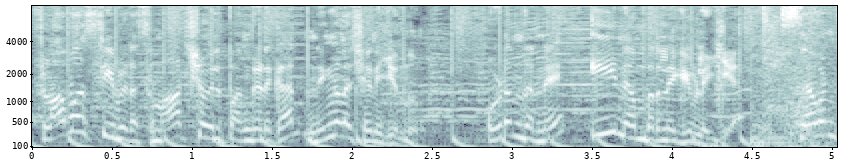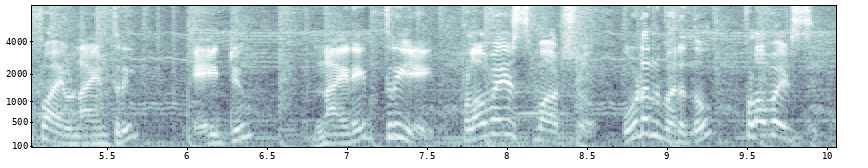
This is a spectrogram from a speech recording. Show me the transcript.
ഫ്ലവേഴ്സ് ടിവിയുടെ സ്മാർട്ട് ഷോയിൽ പങ്കെടുക്കാൻ നിങ്ങളെ ക്ഷണിക്കുന്നു. ഉടൻ തന്നെ ഈ നമ്പറിലേക്ക് വിളിക്കുക. Seven five nine three eight two nine eight three eight. Flowers smart show. ഉടൻ വരുന്നു ഫ്ലവേഴ്സ്.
